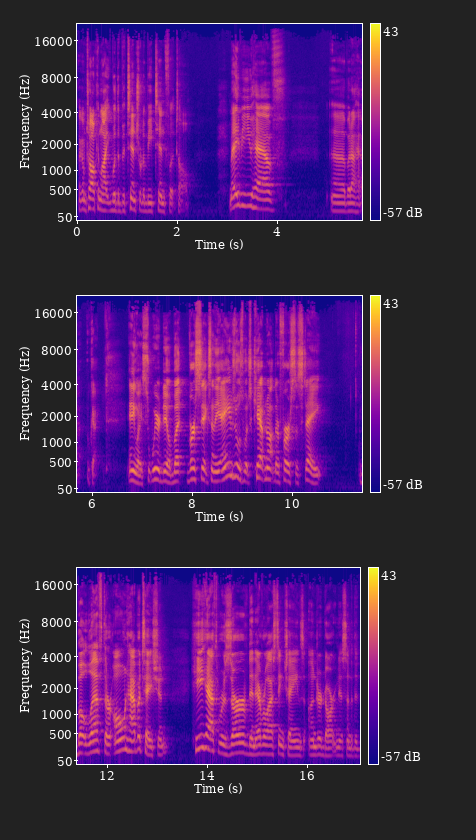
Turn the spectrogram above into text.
Like I'm talking like with the potential to be ten foot tall. Maybe you have, uh, but I haven't. Okay. Anyway, so weird deal. But verse six, and the angels which kept not their first estate, but left their own habitation, he hath reserved in everlasting chains under darkness under the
